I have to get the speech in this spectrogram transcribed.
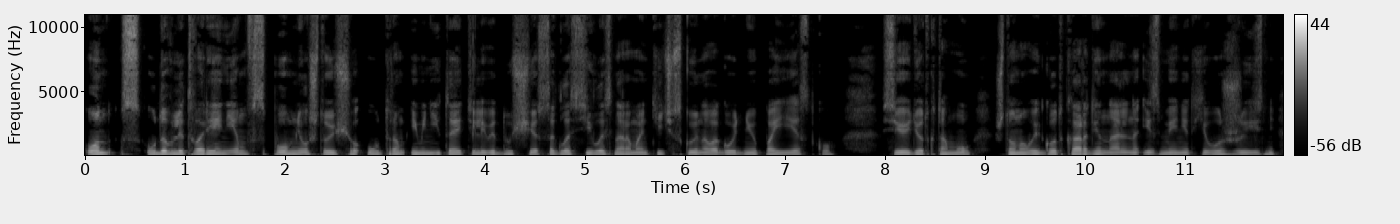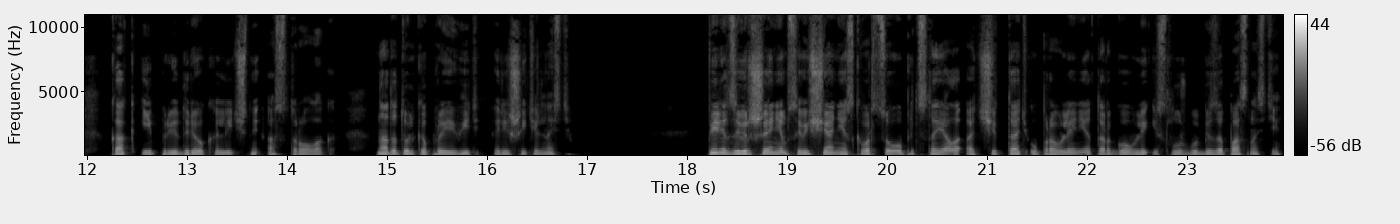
Он с удовлетворением вспомнил, что еще утром именитая телеведущая согласилась на романтическую новогоднюю поездку. Все идет к тому, что Новый год кардинально изменит его жизнь, как и предрек личный астролог. Надо только проявить решительность. Перед завершением совещания Скворцову предстояло отчитать Управление торговли и Службу безопасности.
